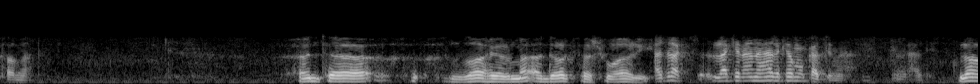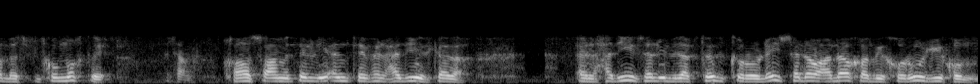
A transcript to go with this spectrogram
تفضل. أنت ظاهر ما أدركت سؤالي. أدركت لكن أنا هذا كمقدمة. للحديث لا بس بتكون مخطئ. خاصة تقول لي أنت في الحديث كذا. الحديث اللي بدك تذكره ليس له علاقة بخروجكم.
